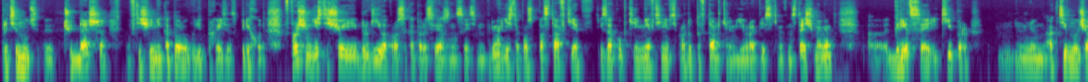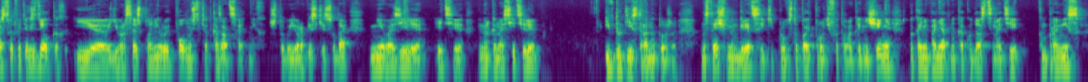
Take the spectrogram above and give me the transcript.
протянуть чуть дальше, в течение которого будет проходить этот переход. Впрочем, есть еще и другие вопросы, которые связаны с этим. Например, есть вопрос поставки и закупки нефти и нефтепродуктов танкерами европейскими. В настоящий момент Греция и Кипр активно участвует в этих сделках, и э, Евросоюз планирует полностью отказаться от них, чтобы европейские суда не возили эти энергоносители и в другие страны тоже. В настоящий момент Греция и Кипр выступают против этого ограничения. Пока непонятно, как удастся найти компромисс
